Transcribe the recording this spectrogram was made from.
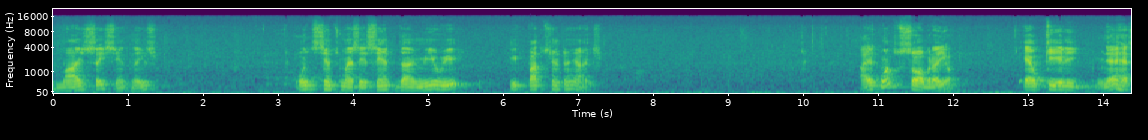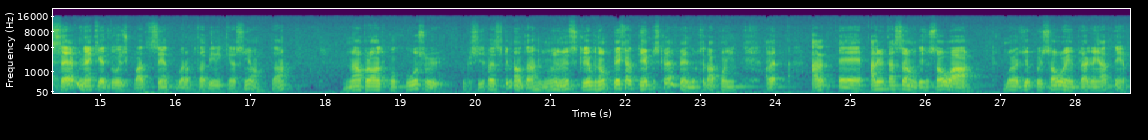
Mais 600, não é isso? 800 mais 600 dá 1.400 reais. Aí quanto sobra aí, ó? É o que ele né, recebe, né, que é 2,400, bora botar bem aqui assim, ó, tá? Na prova do concurso, não precisa fazer isso aqui não, tá? Não, não escreva, não perca tempo escrevendo, sei lá, põe a, a, é, alimentação, deixa só o A, moradia, põe só o M para ganhar tempo.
